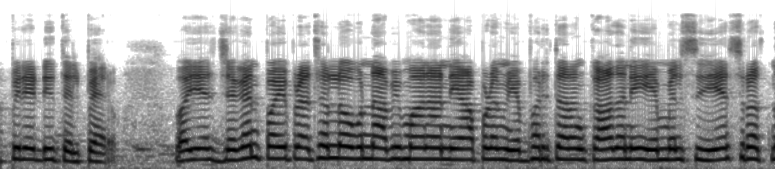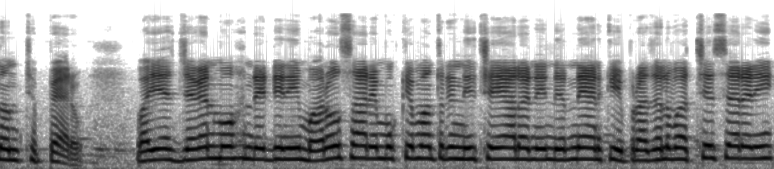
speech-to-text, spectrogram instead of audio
అప్పిరెడ్డి తెలిపారు. వైఎస్ జగన్పై ప్రజల్లో ఉన్న అభిమానాన్ని ఆపడం ఎవ్వరితరం కాదని ఎమ్మెల్సీ యేసురత్నం చెప్పారు. వైఎస్ జగన్మోహన్ రెడ్డిని మరోసారి ముఖ్యమంత్రిని చేయాలని నిర్ణయానికి ప్రజలు వచ్చేశారని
